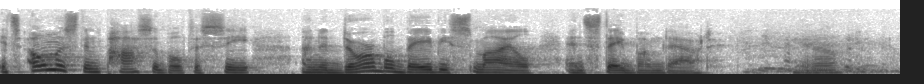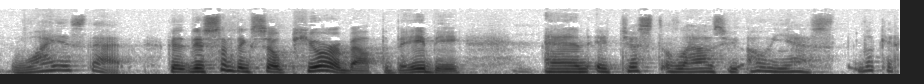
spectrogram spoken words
it's almost impossible to see an adorable baby smile and stay bummed out. You know? Why is that? Because there's something so pure about the baby, and it just allows you, oh, yes, look at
